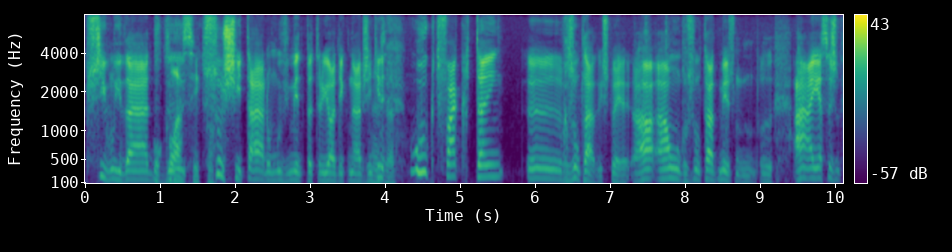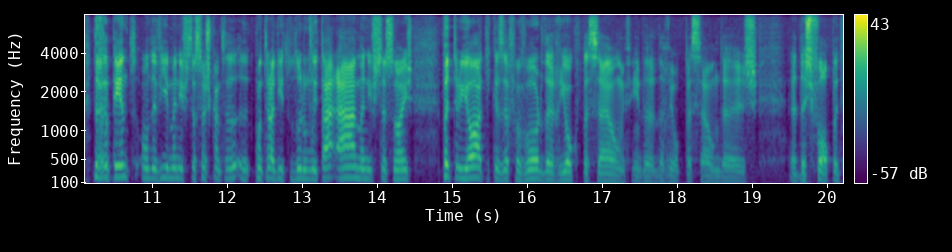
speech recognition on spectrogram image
possibilidade o de clássico. suscitar um movimento patriótico na Argentina, Exato. o que de facto tem Uh, resultado, isto é, há, há, um resultado mesmo. Uh, há essas, de repente, onde havia manifestações contra, contra, a ditadura militar, há manifestações patrióticas a favor da reocupação, enfim, da, da reocupação das, das Falklands.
